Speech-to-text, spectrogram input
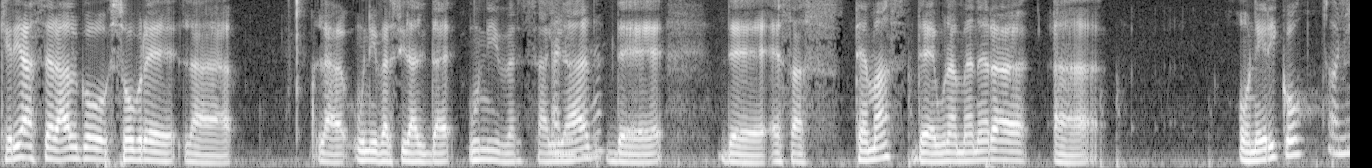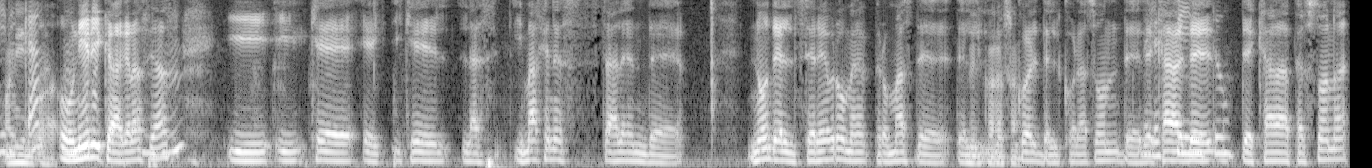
quería hacer algo sobre la, la universalidad, universalidad Salidad. de, de esos temas de una manera ah, onérico Onírica. Onírico. onírica, gracias. y, y que, eh, y que las imágenes salen de, no del cerebro, pero más de- del, Del corazón. los del corazón de, cada, de, espíritu. de cada persona,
